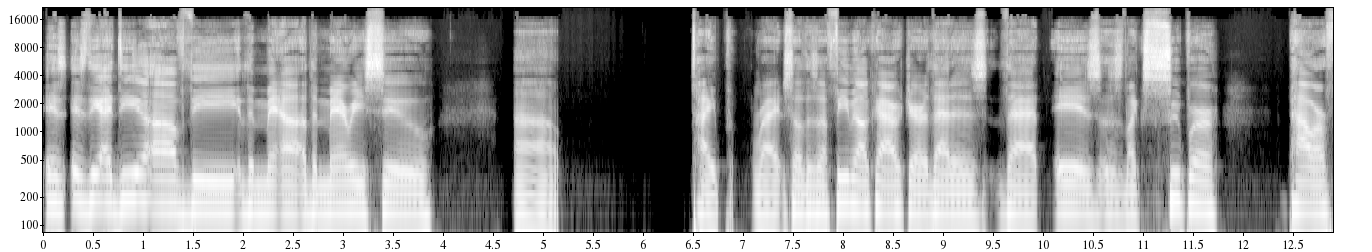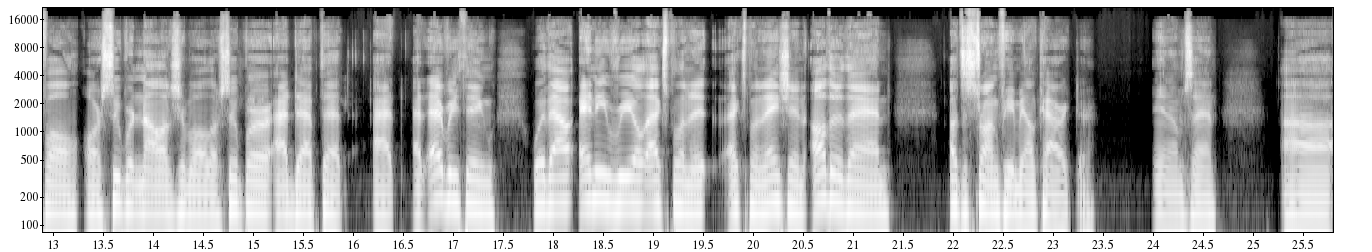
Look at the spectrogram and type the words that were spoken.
Is is the idea of the the uh, the Mary Sue uh type right so there's a female character that is that is, is like super powerful or super knowledgeable or super adept at at at everything without any real explana- explanation other than it's a strong female character. You know what i'm saying? Uh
